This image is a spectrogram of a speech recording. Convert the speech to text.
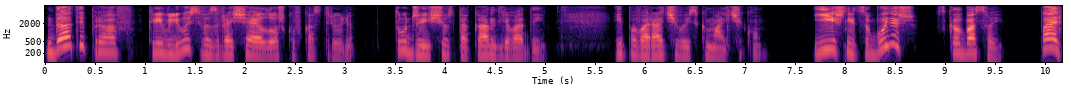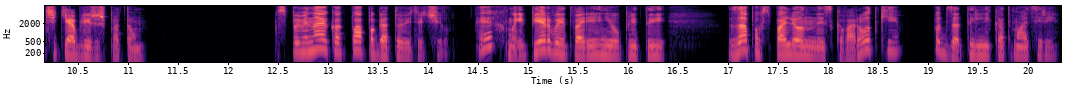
Да, ты прав. Кривлюсь, возвращая ложку в кастрюлю. Тут же ищу стакан для воды и поворачиваюсь к мальчику. Яичницу будешь с колбасой? Пальчики оближешь потом. Вспоминаю, как папа готовить учил. Эх, мои первые творения у плиты. Запах спалённой сковородки, подзатыльник от матери.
